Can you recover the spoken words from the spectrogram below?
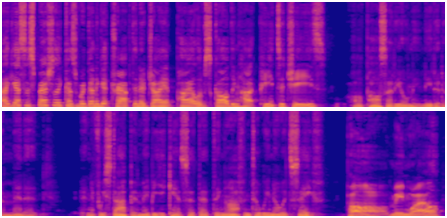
I guess especially because we're gonna get trapped in a giant pile of scalding hot pizza cheese. Well, Paul said he only needed a minute. And if we stop him, maybe he can't set that thing off until we know it's safe. Paul, meanwhile,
